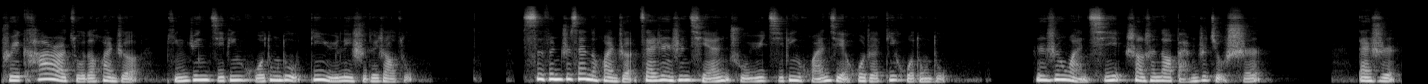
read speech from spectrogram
，precar 组的患者平均疾病活动度低于历史对照组。四分之三的患者在妊娠前处于疾病缓解或者低活动度，妊娠晚期上升到百分之九十，但是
